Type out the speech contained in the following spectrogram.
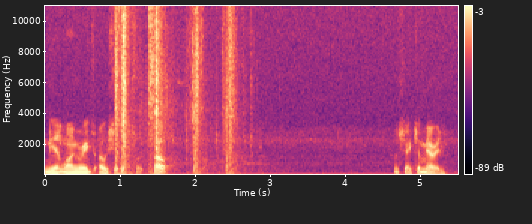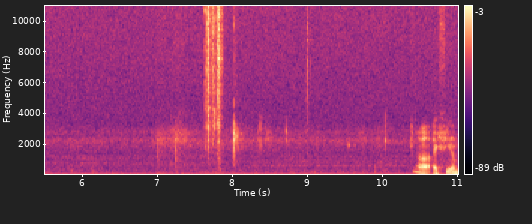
I need a long range. Oh shit. Oh. Oh shit. Kill me already. Oh, I see him.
